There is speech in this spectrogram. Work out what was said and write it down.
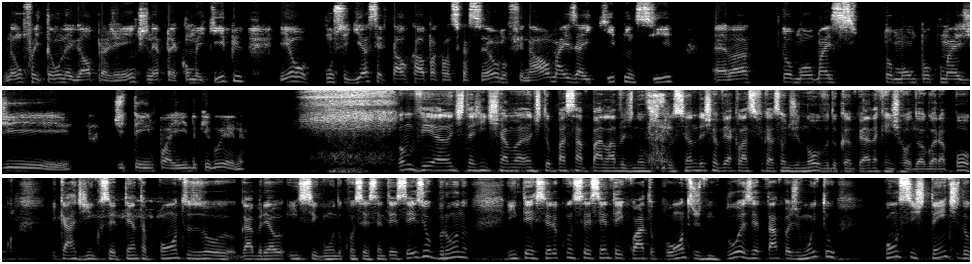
Não foi tão legal para a gente, né? Pra, como equipe, eu consegui acertar o carro para classificação no final, mas a equipe em si, ela tomou mais tomou um pouco mais de, de tempo aí do que Goiânia. Vamos ver, antes da gente chamar, antes de eu passar a palavra de novo para o Luciano, deixa eu ver a classificação de novo do campeonato que a gente rodou agora há pouco. Ricardinho com 70 pontos, o Gabriel em segundo com 66 e o Bruno em terceiro com 64 pontos, duas etapas muito consistentes do,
